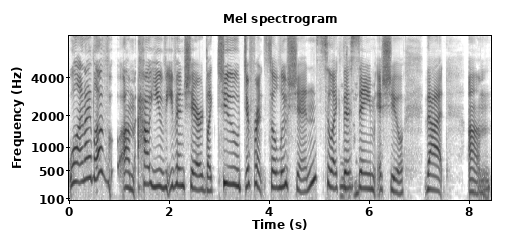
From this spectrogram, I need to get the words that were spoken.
Well, and I love um, how you've even shared like two different solutions to like this mm-hmm. same issue that um,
